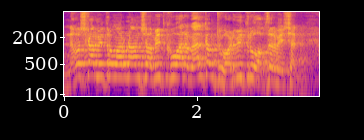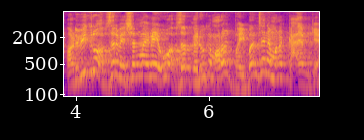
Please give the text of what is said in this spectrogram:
નમસ્કાર મિત્રો, મારું નામ છે અમિત ખુવાનો વેલકમ ટુ અડવી થ્રુ ઓબ્ઝર્વેશન અડવી થ્રુ ઓબ્ઝર્વેશનમાં મેં એવું ઓબ્ઝર્વ કર્યું કે મારો ભાઈબંધ છે ને મને કાયમ કે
